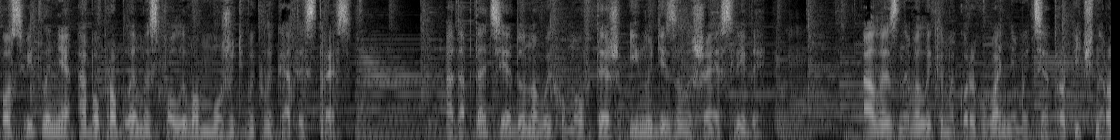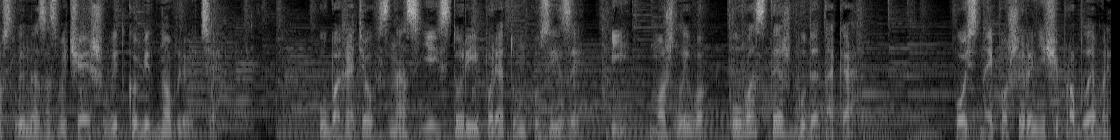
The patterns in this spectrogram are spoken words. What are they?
освітлення або проблеми з поливом можуть викликати стрес. Адаптація до нових умов теж іноді залишає сліди. Але з невеликими коригуваннями ця тропічна рослина зазвичай швидко відновлюється. У багатьох з нас є історії порятунку зизи, і, можливо, у вас теж буде така. Ось найпоширеніші проблеми,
